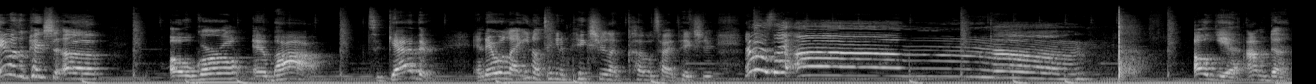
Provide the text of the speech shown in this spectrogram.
It was a picture of old girl and Bob together. And they were like, you know, taking a picture, like a couple type picture. And I was like, um, um, oh yeah, I'm done.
